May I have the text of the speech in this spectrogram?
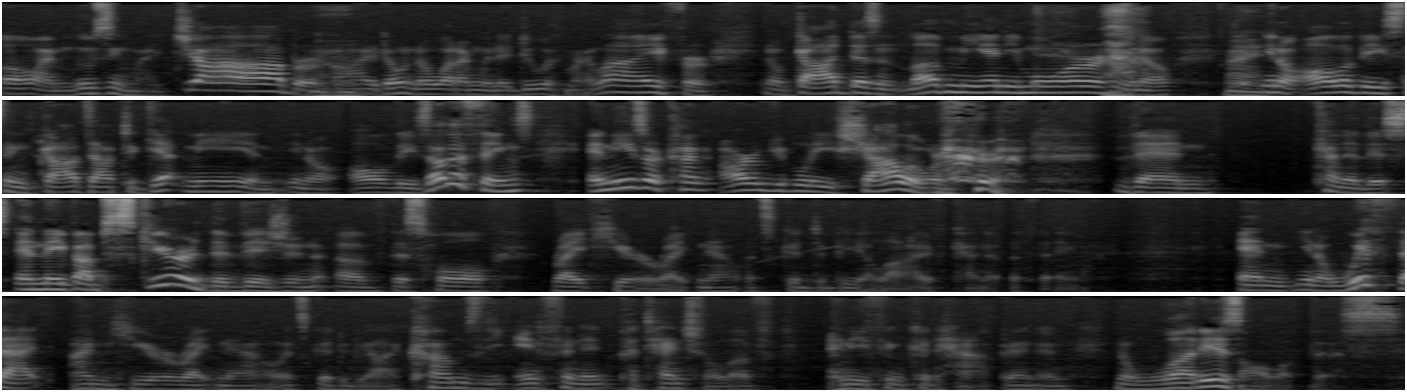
oh i'm losing my job or oh, i don't know what i'm going to do with my life or you know god doesn't love me anymore you know. Right. you know all of these things god's out to get me and you know all these other things and these are kind of arguably shallower than kind of this and they've obscured the vision of this whole right here right now it's good to be alive kind of a thing and you know with that i'm here right now it's good to be alive comes the infinite potential of anything could happen and you know what is all of this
